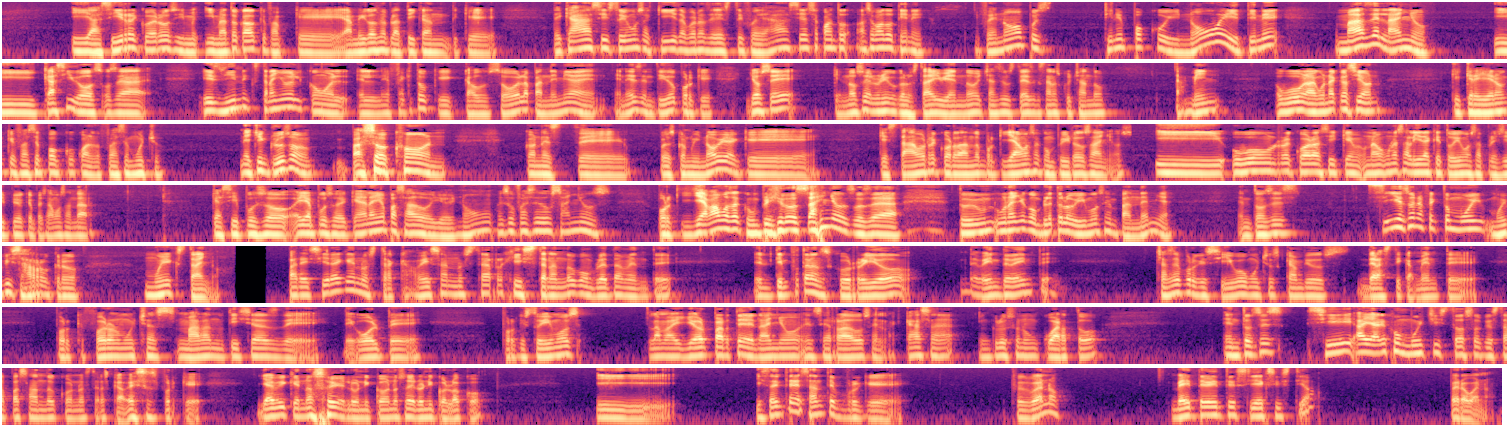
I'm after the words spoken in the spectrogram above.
Y así recuerdo, y me, y me ha tocado que, que amigos me platican de que, de que, ah, sí, estuvimos aquí, ¿te acuerdas de esto? Y fue de, ah, sí, ¿hace cuánto, hace cuánto tiene? Y fue, no, pues, tiene poco, y no, güey, tiene más del año y casi dos. O sea, es bien extraño el, como el, efecto que causó la pandemia en, ese sentido, porque yo sé que no soy el único que lo está viviendo. Chance de ustedes que están escuchando también hubo alguna ocasión que creyeron que fue hace poco cuando fue hace mucho. De hecho, incluso pasó con, con este, pues con mi novia que, que estábamos recordando porque ya vamos a cumplir dos años. Y hubo un recuerdo así que una, salida que tuvimos al principio que empezamos a andar. Que así puso, ella puso de que el año pasado. Y yo, no, eso fue hace dos años. Porque ya vamos a cumplir dos años. O sea, tuve un, un año completo lo vimos en pandemia. Entonces, sí, es un efecto muy, muy bizarro, creo. Muy extraño. Pareciera que nuestra cabeza no está registrando completamente el tiempo transcurrido de 2020. Chance porque sí hubo muchos cambios drásticamente, porque fueron muchas malas noticias de, de golpe, porque estuvimos la mayor parte del año encerrados en la casa, incluso en un cuarto. Entonces, sí hay algo muy chistoso que está pasando con nuestras cabezas, porque ya vi que no soy el único, no soy el único loco. Y, y está interesante porque, pues bueno, 2020 sí existió. Pero bueno.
